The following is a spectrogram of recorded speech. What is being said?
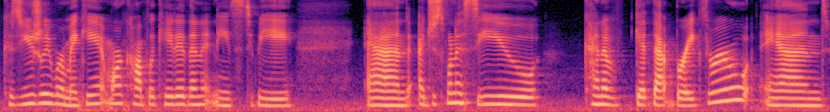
Because usually we're making it more complicated than it needs to be. And I just want to see you kind of get that breakthrough and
